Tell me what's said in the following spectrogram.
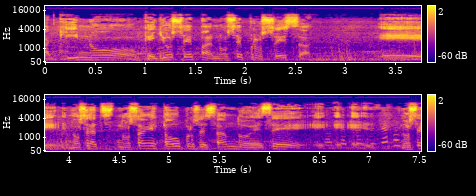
aquí no, que yo sepa, no se procesa. no, se, no se han estado procesando ese no se,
